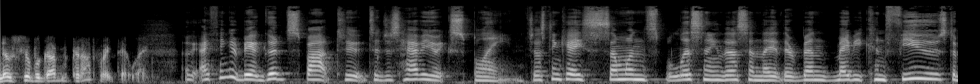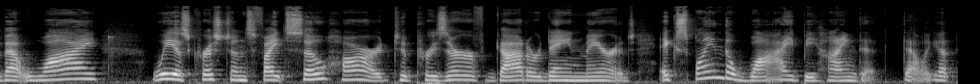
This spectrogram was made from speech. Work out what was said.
no civil government could operate that way. I think it'd be a good spot to, to just have you explain, just in case someone's listening this and they, they've been maybe confused about why we as Christians fight so hard to preserve God ordained marriage. Explain the why behind it, delegate.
